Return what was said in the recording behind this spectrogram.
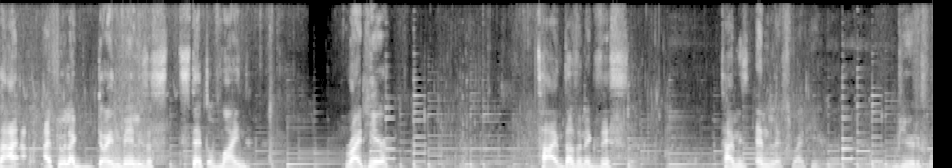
So I, I feel like Døgnvill is a state of mind. Right here, Time doesn't exist. Time is endless right here. Beautiful.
